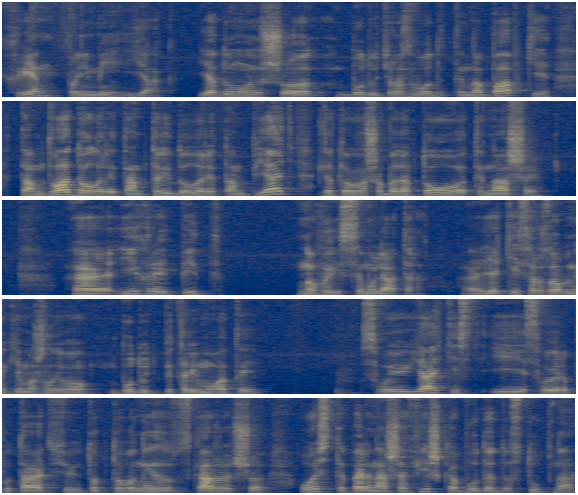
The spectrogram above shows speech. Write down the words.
хрен поймі як. Я думаю, що будуть розводити на бабки там 2 долари, там 3 долари, там 5, для того, щоб адаптовувати наші е, ігри під новий симулятор. Е, якісь розробники, можливо, будуть підтримувати свою якість і свою репутацію. Тобто вони скажуть, що ось тепер наша фішка буде доступна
